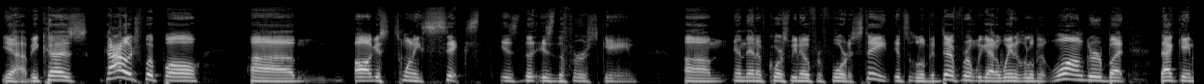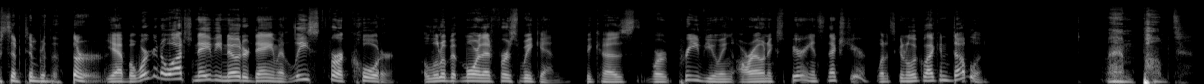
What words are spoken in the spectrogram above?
yeah, because college football, um, August 26th is the is the first game. Um, and then, of course, we know for Florida State, it's a little bit different. We got to wait a little bit longer, but that game's September the 3rd. Yeah, but we're going to watch Navy Notre Dame at least for a quarter, a little bit more that first weekend, because we're previewing our own experience next year, what it's going to look like in Dublin. I'm pumped.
